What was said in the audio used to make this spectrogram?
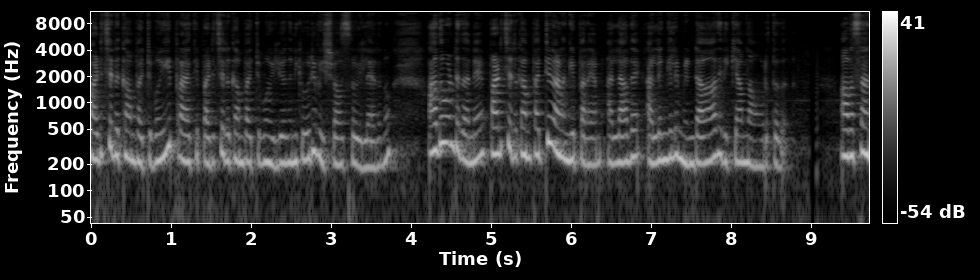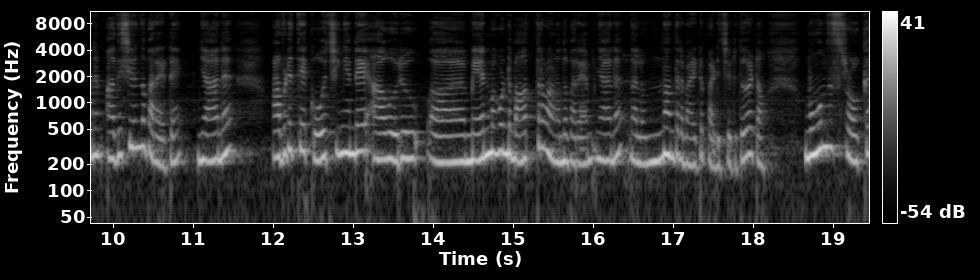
പഠിച്ചെടുക്കാൻ പറ്റുമോ? ഈ പ്രായത്തിൽ പഠിച്ചെടുക്കാൻ പറ്റുമോ ഇല്ലയോ എന്ന് എനിക്ക് ഒരു വിശ്വാസവും ഇല്ലായിരുന്നു. അതുകൊണ്ട് തന്നെ പഠിച്ചെടുക്കാൻ പറ്റുകയാണെങ്കിൽ പറയാം. അല്ലാതെ അല്ലെങ്കിലും മിണ്ടാതിരിക്കാം എന്നാണ് ഓർത്തത്. അവസാനം അതിശയം എന്ന് പറയട്ടെ ഞാൻ അവിടുത്തെ കോച്ചിങ്ങിന്റെ ആ ഒരു മേന്മ കൊണ്ട് മാത്രമാണെന്ന് പറയാം. ഞാൻ നല്ല ഒന്നാന്തരമായിട്ട് പഠിച്ചെടുത്തു കേട്ടോ. മൂന്ന് സ്ട്രോക്ക്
